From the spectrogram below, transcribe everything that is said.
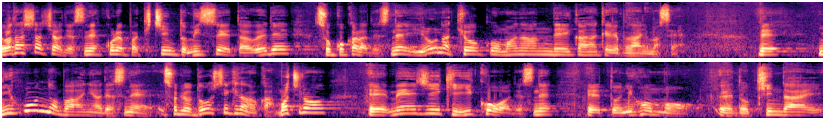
私たちはですねこれやっぱきちんと見据えた上でそこからですねいろんな教訓を学んでいかなければなりません。で日本の場合にはですねそれをどうしてきたのかもちろん、えー、明治期以降はですね、えーと、日本も、えーと、近代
